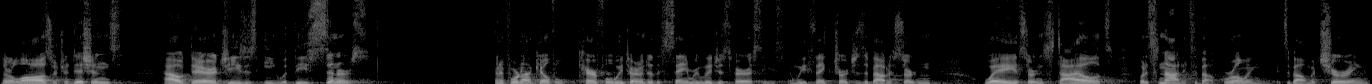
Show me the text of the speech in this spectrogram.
their laws, or traditions. How dare Jesus eat with these sinners? And if we're not careful, careful, we turn into the same religious Pharisees, and we think church is about a certain way, a certain style, it's, but it's not. It's about growing, it's about maturing,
